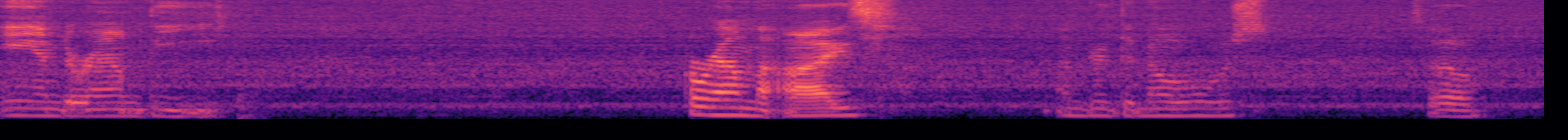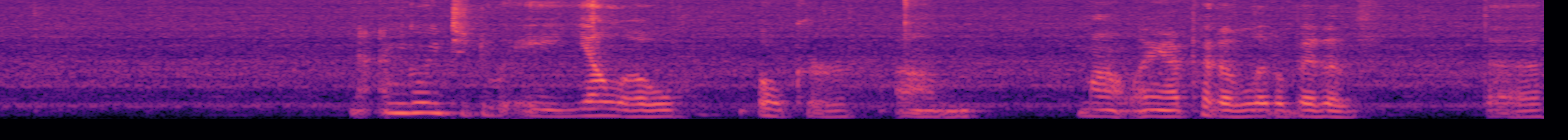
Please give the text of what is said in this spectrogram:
And around the around the eyes, under the nose. So now I'm going to do a yellow ochre um. I put a little bit of the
